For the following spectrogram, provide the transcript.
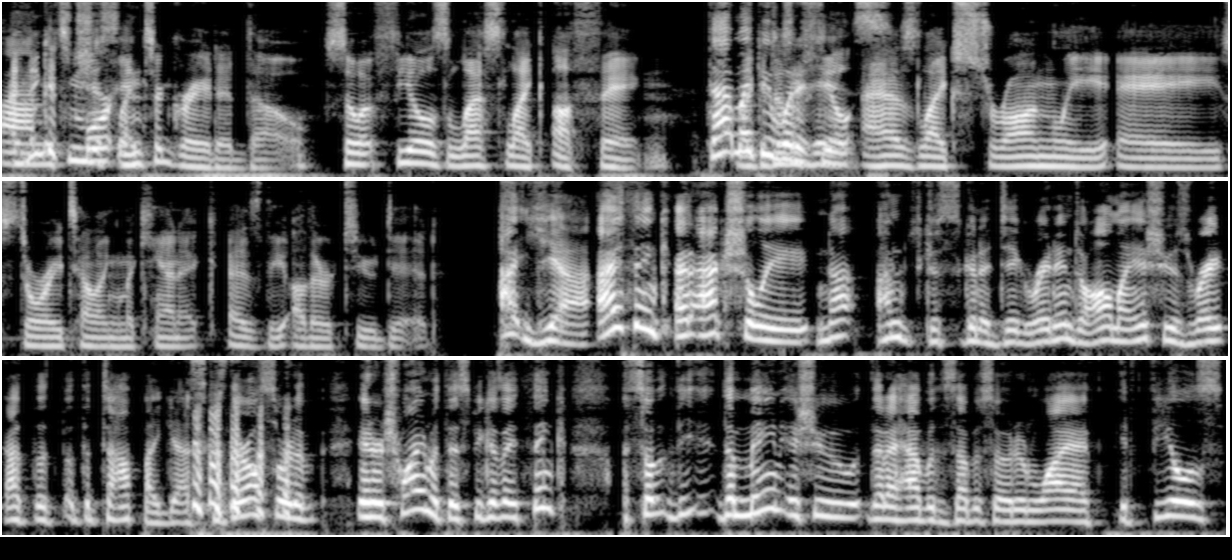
I Um, think it's, more like- integrated though, so it feels less like a thing. That might Like, be it what doesn't it feel is. as like strongly a storytelling mechanic as the other two did. I, yeah, I think, and actually, not. I'm just gonna dig right into all my issues right at the at the top, I guess, because they're all sort of intertwined with this. Because I think so. The the main issue that I have with this episode and why I, it feels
